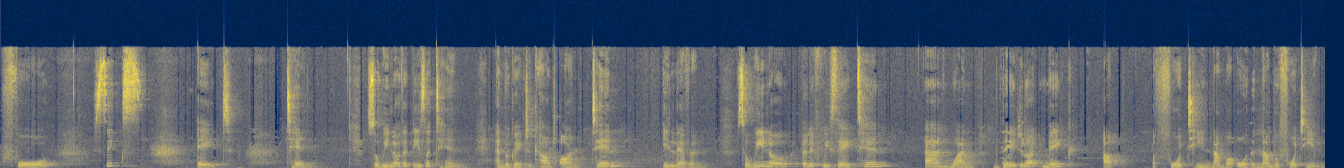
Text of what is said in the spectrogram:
4, 6, 8, 10. So we know that these are 10 and we're going to count on 10, 11. So we know that if we say 10 and 1, they do not make up a 14 number or the number 14.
